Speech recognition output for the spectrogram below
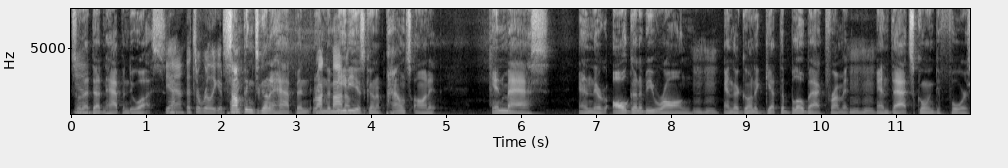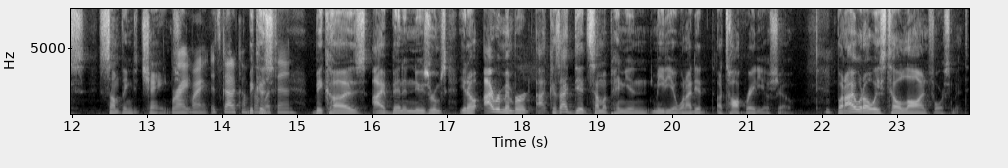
so Yeah. that doesn't happen to us. yeah, Yeah. that's a really good point. Something's going to happen Rock and the bottom. media is going to pounce on it in mass and they're all going to be wrong Mm-hmm. and they're going to get the blowback from it and that's going to force something to change right, Right. It's got to come because from within. because I've been in newsrooms. You know, I remember because I did some opinion media when I did a talk radio show, but I would always tell law enforcement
